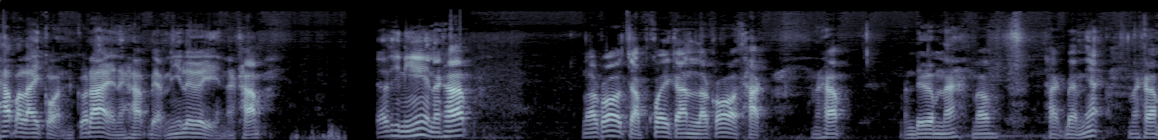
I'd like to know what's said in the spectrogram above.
ทับอะไรก่อนก็ได้นะครับ แบบนี้เลยนะครับ แล้วทีนี้นะครับ เราก็จับค่อยกันแล้วก็ถักนะครับ เหมือนเดิมนะ เราถักแบบเนี้ยนะครับ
